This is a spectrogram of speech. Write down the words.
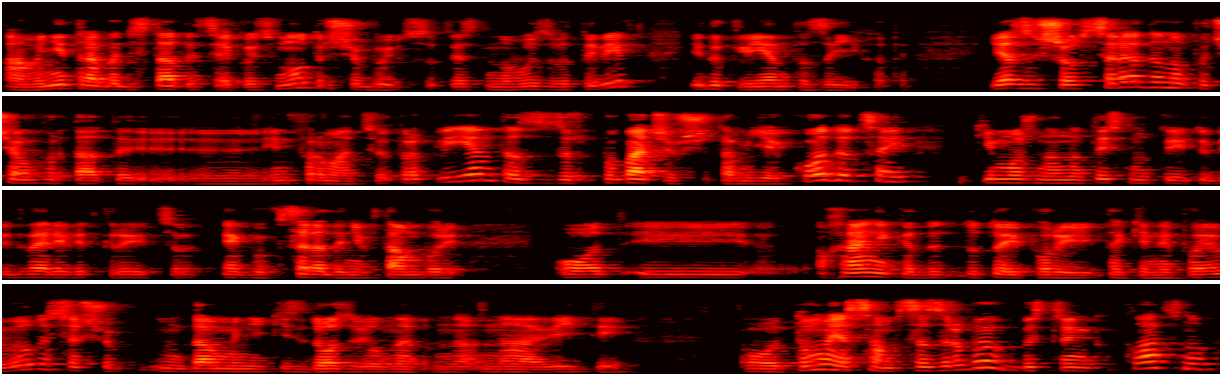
А мені треба дістатися якось внутрі, щоб, соответственно, визвати ліфт і до клієнта заїхати. Я зайшов всередину, почав гортати е, інформацію про клієнта, побачив, що там є код оцей, який можна натиснути, і тобі двері відкриються, якби всередині в тамбурі. От, і охранника до, до тої пори так і не появилося, щоб дав мені якийсь дозвіл на, на, на війти. От, тому я сам все зробив, бистренько клацнув,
